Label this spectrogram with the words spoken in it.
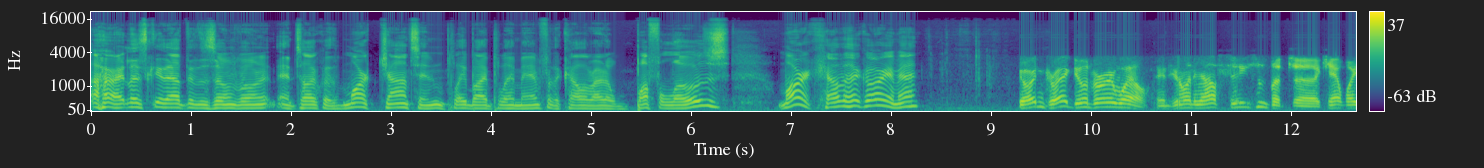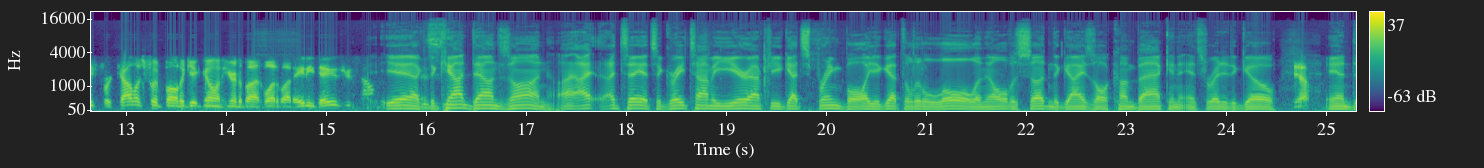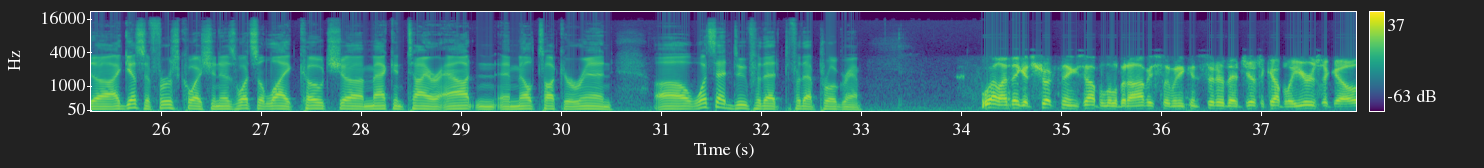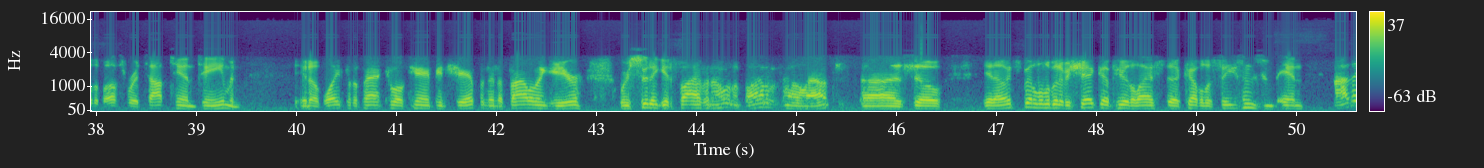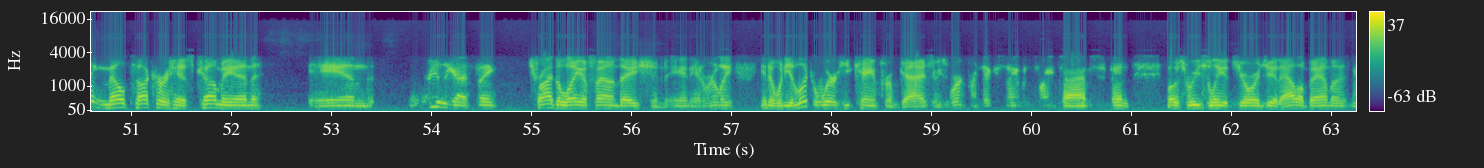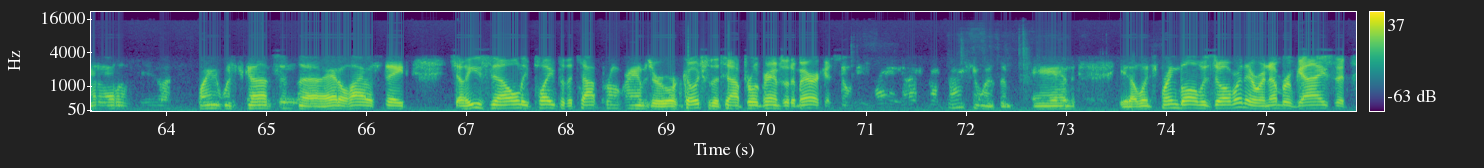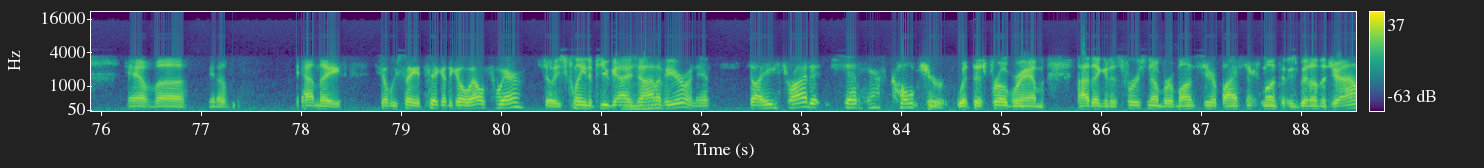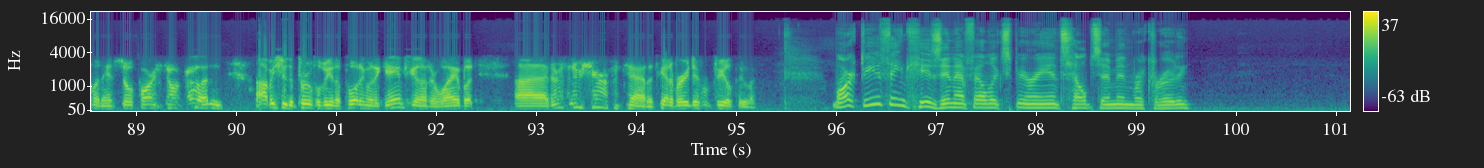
All right, let's get out to the zone phone and talk with Mark Johnson, play-by-play man for the Colorado Buffaloes. Mark, how the heck are you, man? Jordan, Craig, doing very well. Enjoying the off season, but uh, can't wait for college football to get going here in about what about eighty days or so. Yeah, the countdown's on. I, I I tell you, it's a great time of year. After you got spring ball, you got the little lull, and then all of a sudden the guys all come back and it's ready to go. Yeah. And uh, I guess the first question is, what's it like, Coach uh, MacIntyre out and, and Mel Tucker in? Uh, what's that do for that for that program? Well, I think it shook things up a little bit, obviously, when you consider that just a couple of years ago, the Buffs were a top 10 team and, you know, played for the Pac-12 championship. And then the following year, we're sitting at 5 and 0 and the bottom fell out. Uh, so, you know, it's been a little bit of a shakeup here the last uh, couple of seasons. And, and I think Mel Tucker has come in and really, I think, tried to lay a foundation and, and really, you know, when you look at where he came from, guys, he's worked for Nick Saban three times. He's been most recently at Georgia, at Alabama, at LSU, played at Wisconsin, uh, at Ohio State. So he's not only played for the top programs or, or coached for the top programs in America. So he's an expectation with him. And, you know, when spring ball was over, there were a number of guys that have, uh, you know, gotten a, shall we say, a ticket to go elsewhere. So he's cleaned a few guys Mm-hmm. out of here and then so he's trying to set his culture with this program. I think in his first number of months here, five six months that he's been on the job, and, and so far so good. And obviously the proof will be in the pudding when the games get underway. But uh, there's a new sheriff in town. It's got a very different feel to it. Mark, do you think his NFL experience helps him in recruiting?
